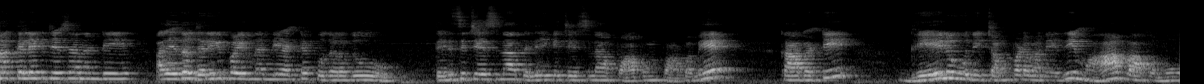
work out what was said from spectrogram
నాకు తెలియక చేశానండి అదేదో జరిగిపోయిందండి అంటే కుదరదు. తెలిసి చేసినా తెలియక చేసినా పాపం పాపమే. కాబట్టి ధేనువుని చంపడం అనేది మహాపాపము.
